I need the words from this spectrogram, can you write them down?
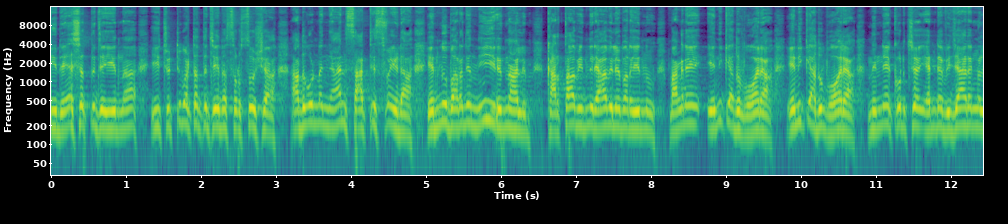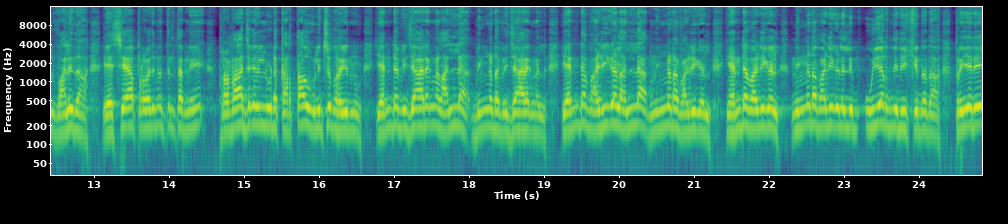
ഈ ദേശത്ത് ചെയ്യുന്ന ഈ ചുറ്റുവട്ടത്ത് ചെയ്യുന്ന ശുശ്രൂഷ അതുകൊണ്ട് ഞാൻ സാറ്റിസ്ഫൈഡാ എന്ന് പറഞ്ഞ് നീ ഇരുന്നാലും കർത്താവ് ഇന്ന് രാവിലെ പറയുന്നു മകനെ എനിക്കത് പോരാ എനിക്കത് പോരാ. നിന്നെക്കുറിച്ച് എന്റെ വിചാരങ്ങൾ വലുതാ. യേശയാ പ്രവചനത്തിൽ തന്നെ പ്രവാചകനിലൂടെ കർത്താവ് വിളിച്ചു പറയുന്നു എന്റെ വിചാരങ്ങളല്ല നിങ്ങളുടെ വിചാരങ്ങൾ എന്റെ വഴികളല്ല നിങ്ങളുടെ വഴികൾ എന്റെ വഴികൾ നിങ്ങളുടെ വഴികളിലും ഉയർന്നിരിക്കുന്നതാ. പ്രിയരെ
